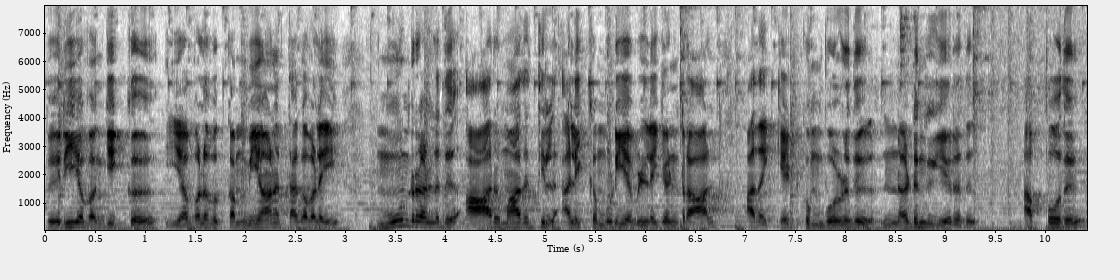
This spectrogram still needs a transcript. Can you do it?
பெரிய வங்கிக்கு எவ்வளவு கம்மியான தகவலை மூன்று அல்லது ஆறு மாதத்தில் அளிக்க முடியவில்லை என்றால் அதை கேட்கும் பொழுது நடுங்குகிறது. அப்போது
